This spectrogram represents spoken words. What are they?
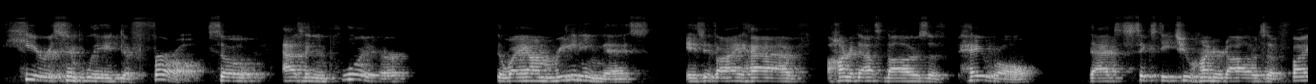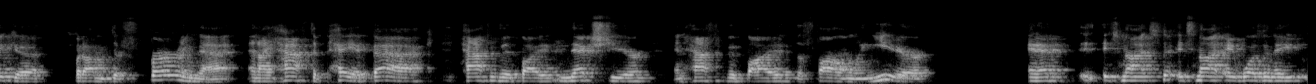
here is simply a deferral. So as an employer, the way I'm reading this is if I have $100,000 of payroll, that's $6,200 of FICA, but I'm deferring that and I have to pay it back, half of it by next year and half of it by the following year. And it's not, it's not, it wasn't a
